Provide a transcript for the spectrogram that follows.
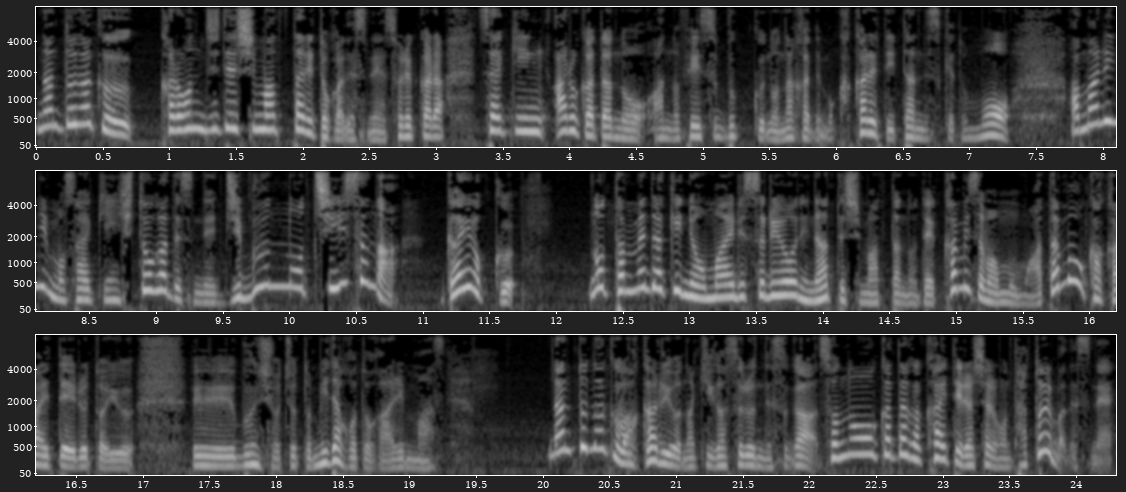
なんとなく軽んじてしまったりとかですね、それから最近ある方のあの Facebook の中でも書かれていたんですけども、あまりにも最近人がですね、自分の小さな我欲、のためだけにお参りするようになってしまったので、神様も頭を抱えているという、えー、文章をちょっと見たことがあります。なんとなくわかるような気がするんですが、その方が書いていらっしゃるのは、例えばですね、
